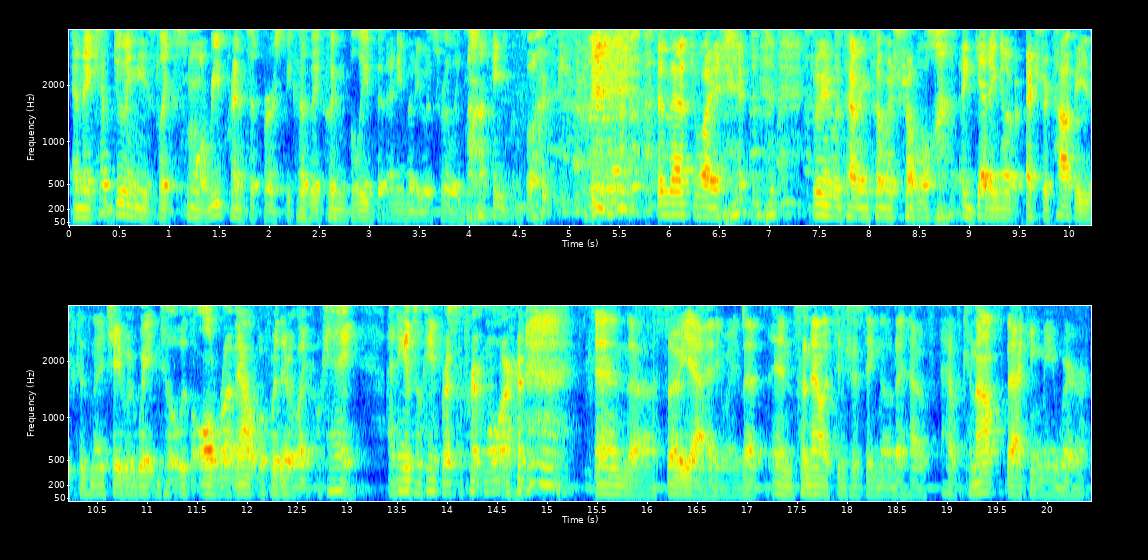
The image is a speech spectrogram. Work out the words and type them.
and they kept doing these like small reprints at first because they couldn't believe that anybody was really buying the book, and that's why Dwayne was having so much trouble getting extra copies because Nightshade would wait until it was all run out before they were like, okay, I think it's okay for us to print more. And uh, so yeah, anyway, that and so now it's interesting though to have have Knopf backing me where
